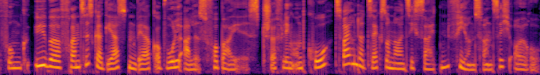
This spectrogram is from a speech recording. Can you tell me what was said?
Funk über Franziska Gerstenberg, obwohl alles vorbei ist. Schöffling und Co. 296 Seiten, 24 Euro.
